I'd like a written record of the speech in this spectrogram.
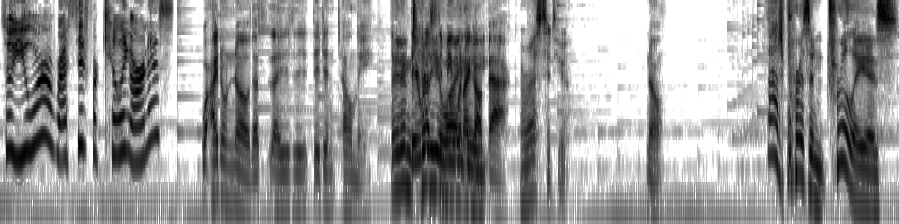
so you were arrested for killing Ernest? Well, I don't know. That's I, they, they didn't tell me. They didn't They tell arrested you me why when I they got back. Arrested you. No, That prison truly is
